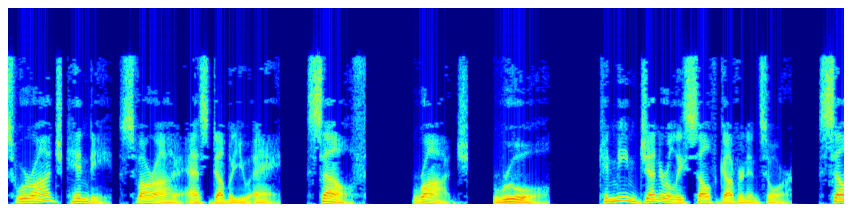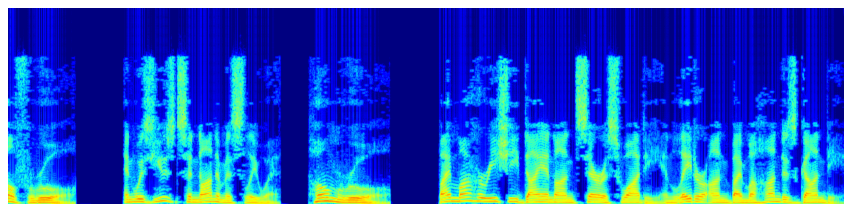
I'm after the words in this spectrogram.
Swaraj Hindi, Svaraja swa, self, Raj, rule, can mean generally self-governance or self-rule, and was used synonymously with home rule by Maharishi Dayanand Saraswati and later on by Mohandas Gandhi,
